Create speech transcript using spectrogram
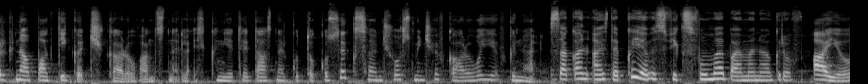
կրկնապատիկը չի կարող անցնել, այսինքն եթե 12% է, 24 մինչև կարող է եւ գնալ։ Սակայն այս դեպքը եւս ֆիքսվում է պայմանագրով։ Այո,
